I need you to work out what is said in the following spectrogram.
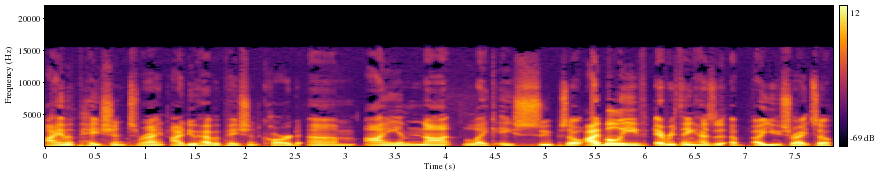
I am a patient, right? I do have a patient card. Um, I am not like a super. So I believe everything has a, a, a use, right? So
